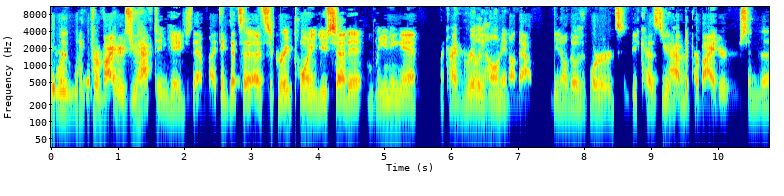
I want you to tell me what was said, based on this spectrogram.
with, with providers, you have to engage them. I think that's a that's a great point. You said it, leaning in. Like I'd really hone in on that, you know, those words because you have the providers and the,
